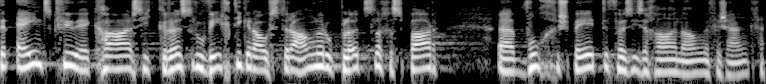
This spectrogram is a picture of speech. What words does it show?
der eine Gefühl hatte, er sei grösser und wichtiger als der andere und plötzlich ein paar äh, Wochen später für sie sich aneinander verschenken.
